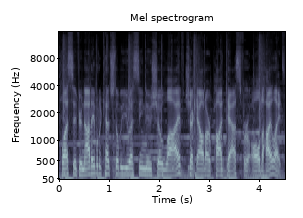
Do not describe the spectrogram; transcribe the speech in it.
Plus, if you're not able to catch WSC News Show live, check out our podcasts for all the highlights.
